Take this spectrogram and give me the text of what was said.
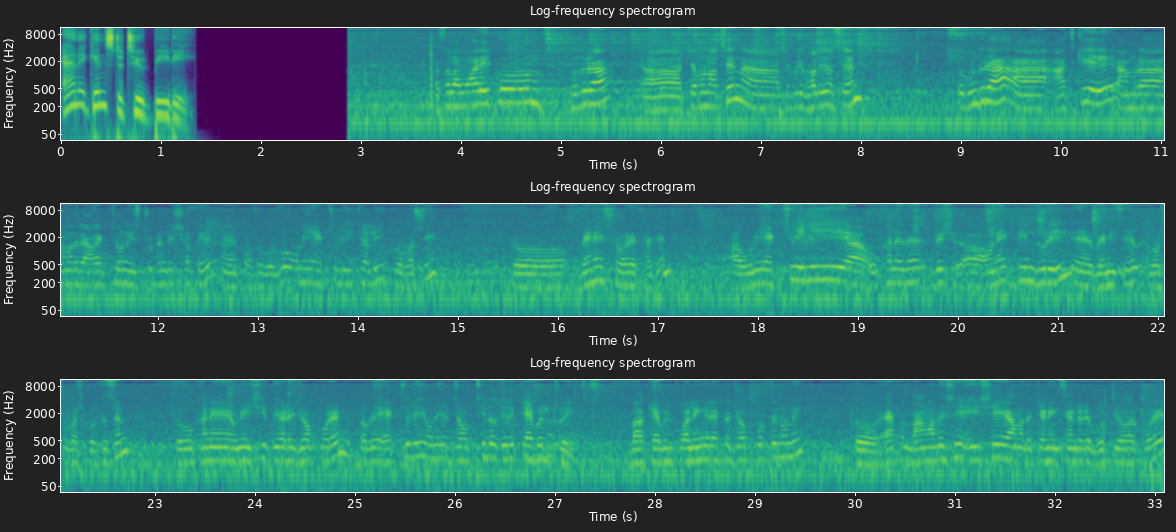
Anik Institute BD. আসসালামু আলাইকুম, বন্ধুরা। কেমন আছেন? আশা করি ভালোই আছেন। তো বন্ধুরা আজকে আমরা আমাদের আরেকজন স্টুডেন্টের সাথে কথা বলব। উনি অ্যাকচুয়ালি ইটালি প্রবাসী। তো ভেনিস শহরে থাকেন। উনি অ্যাকচুয়ালি ওখানে বেশ অনেক দিন ধরেই ভেনিসে বসবাস করতেছেন। তো ওখানে উনি শিপইয়ার্ডে জব করেন। তবে অ্যাকচুয়ালি উনি জব ছিল যে ক্যাবেল ট্রে বা ক্যাবেল কলিংয়ের একটা জব করতেন উনি। তো এখন বাংলাদেশে এসে আমাদের ট্রেনিং সেন্টারে ভর্তি হওয়ার পরে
